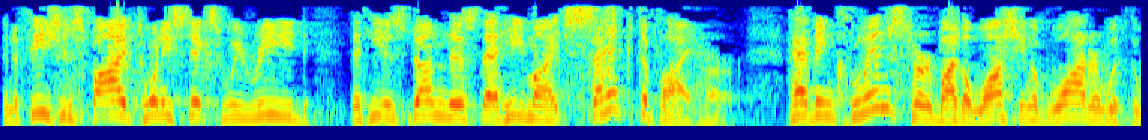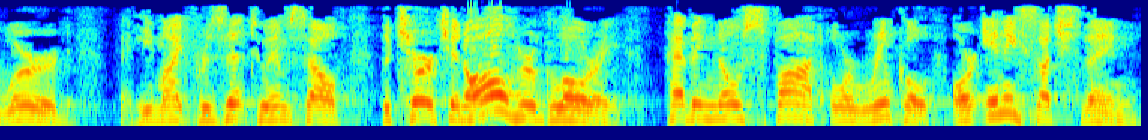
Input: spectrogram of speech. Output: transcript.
In Ephesians 5:26 we read that he has done this that he might sanctify her, having cleansed her by the washing of water with the word, that he might present to himself the church in all her glory, having no spot or wrinkle or any such thing,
